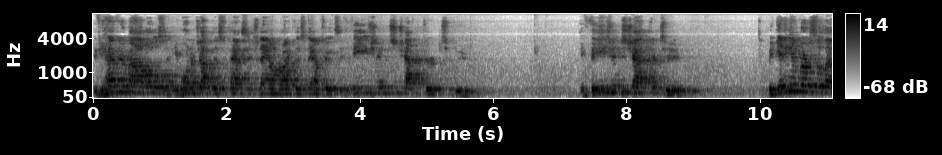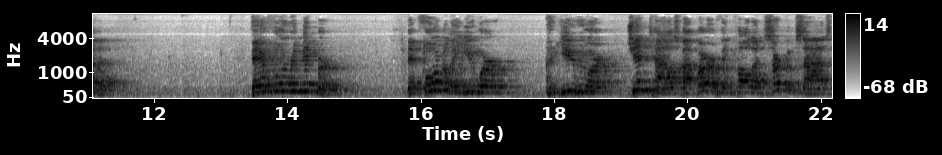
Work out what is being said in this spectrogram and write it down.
If you have your Bibles and you want to jot this passage down, write this down too. It's Ephesians chapter 2. Ephesians chapter 2, beginning in verse 11. Therefore, remember that formerly you were, you who are Gentiles by birth and called uncircumcised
